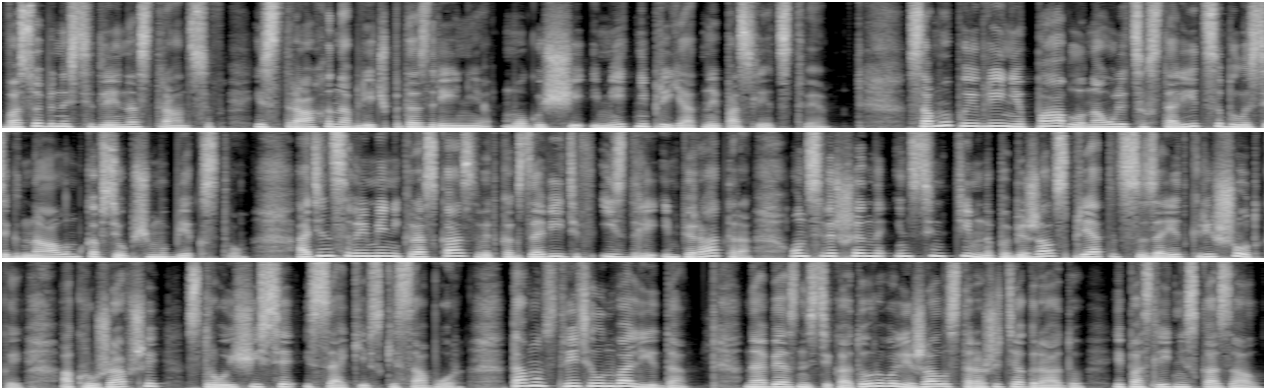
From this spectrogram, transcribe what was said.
в особенности для иностранцев, из страха навлечь подозрения, могущие иметь неприятные последствия. Само появление Павла на улицах столицы было сигналом ко всеобщему бегству. Один современник рассказывает, как, завидев издали императора, он совершенно инстинктивно побежал спрятаться за редкой решеткой, окружавшей строящийся Исаакиевский собор. Там он встретил инвалида, на обязанности которого лежало сторожить ограду, и последний сказал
